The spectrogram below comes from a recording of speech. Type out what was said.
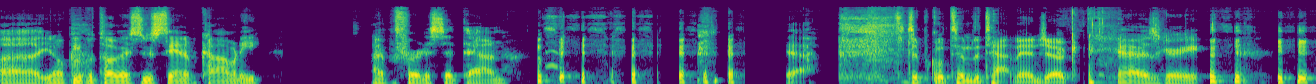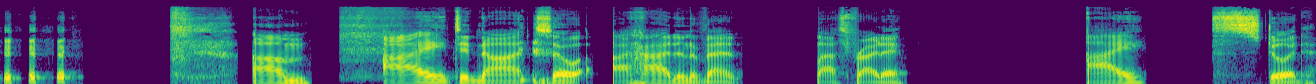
uh, you know, people tell me to do stand up comedy. I prefer to sit down. yeah, It's a typical Tim the Tatman joke. Yeah, it was great. um, I did not. So I had an event last Friday. I stood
